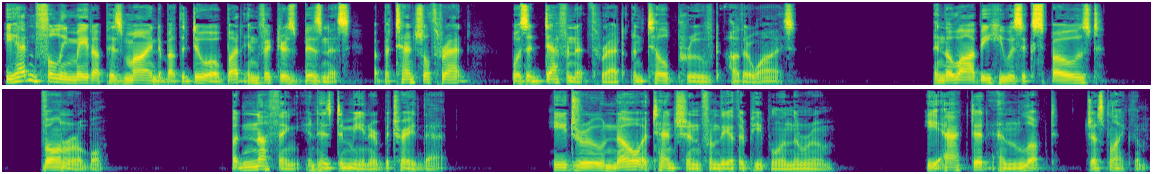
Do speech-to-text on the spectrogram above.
He hadn't fully made up his mind about the duo, but in Victor's business, a potential threat was a definite threat until proved otherwise. In the lobby, he was exposed, vulnerable. But nothing in his demeanor betrayed that. He drew no attention from the other people in the room. He acted and looked just like them.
